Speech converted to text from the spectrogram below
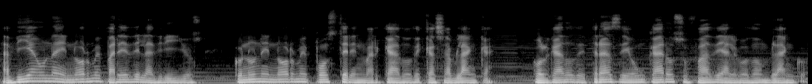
Había una enorme pared de ladrillos con un enorme póster enmarcado de Casablanca colgado detrás de un caro sofá de algodón blanco.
